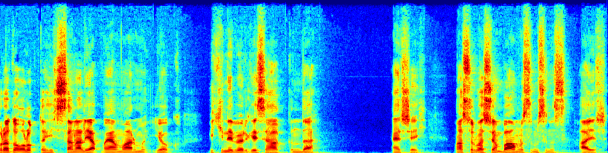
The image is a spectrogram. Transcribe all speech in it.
Burada olup da hiç sanal yapmayan var mı? Yok. Bikini bölgesi hakkında her şey. Mastürbasyon bağımlısı mısınız? Hayır.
